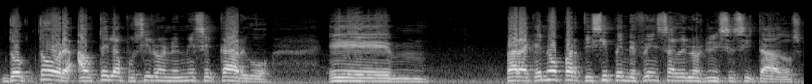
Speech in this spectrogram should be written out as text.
Doctora, a usted la pusieron en ese cargo. Eh, para que no participe en defensa de los necesitados.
